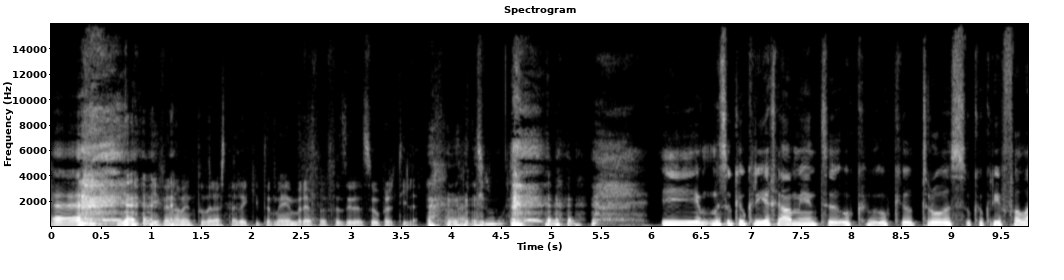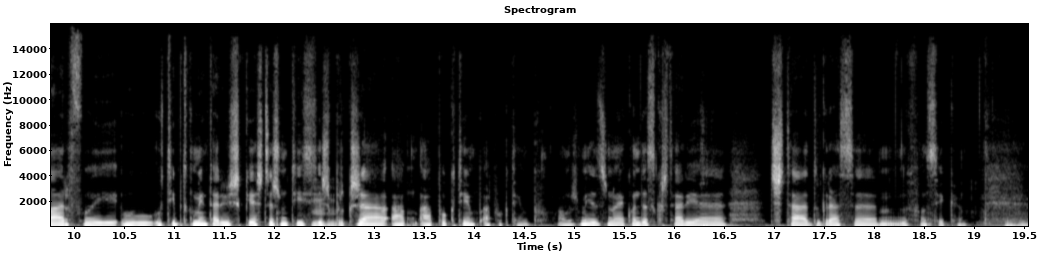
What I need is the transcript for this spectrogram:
Uh, e, e eventualmente poderá estar aqui também em breve a fazer a sua partilha. Ótimo. E, mas o que eu queria realmente, o que, o que eu trouxe, o que eu queria falar foi o, o tipo de comentários que estas notícias, Uhum. porque já há, há pouco tempo, há pouco tempo, há uns meses, não é? Quando a secretária de Estado, Graça Fonseca, Uhum.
